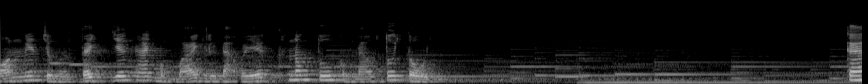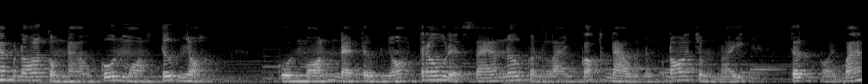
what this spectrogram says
មន់មានចំនួនតិចយើងអាចបំបែកឬដាក់វាក្នុងទូកំណៅតូចតូចការផ្ដល់កំណៅកូនមន់ទើបញាស់កូនមន់ដែលទើបញាស់ត្រូវរក្សានៅកន្លែងកក់ក្ដៅនិងផ្ដល់ចំណីទឹកឲ្យបាន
